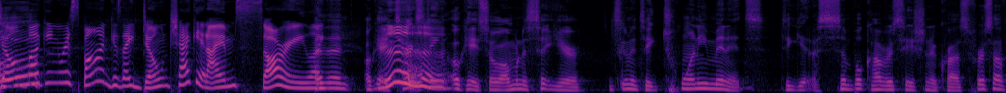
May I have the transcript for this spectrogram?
don't fucking respond because I don't check it. I am sorry. Like, and then okay, ugh. texting. Okay, so I'm gonna sit here. It's gonna take 20 minutes to get a simple conversation across. First off,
